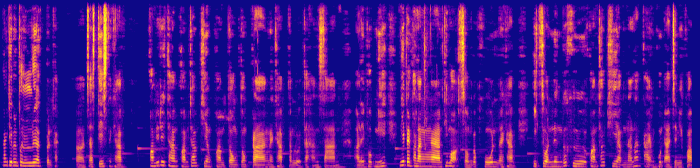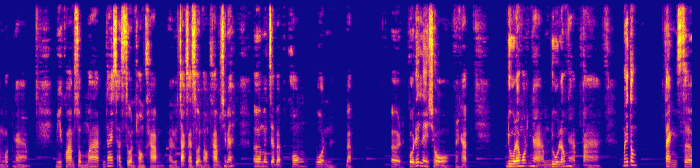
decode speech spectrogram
ใครที่เพื่อนๆเลือกเป็น justice นะครับ ความยุติธรรมความเท่าเทียมความตรงตรงกลางนะครับตำรวจทหารศาลอะไรพวกนี้นี่เป็นพลังงานที่เหมาะสมกับคุณนะครับ อีกส่วนหนึ่งก็คือความเท่าเทียมนะร่างกายของคุณอาจจะมีความงดงาม มีความสมมาตรได้สัดส่วนทองคำนะรู้จักสัดส่วนทองคำใช่ไหมเออมันจะแบบโค้งวนแบบเออ golden ratio นะครับดูแล้วงดงาม ดูแล้วงามตา ไม่ต้อง แต่งเสริ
